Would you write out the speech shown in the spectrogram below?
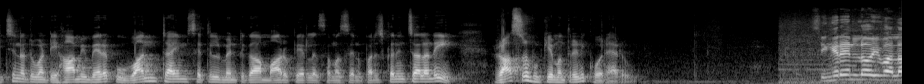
ఇచ్చినటువంటి హామీ మేరకు వన్ టైం సెటిల్మెంట్గా మారు పేర్ల సమస్యను పరిష్కరించాలని రాష్ట్ర ముఖ్యమంత్రిని కోరారు. సింగరేణిలో ఇవాళ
